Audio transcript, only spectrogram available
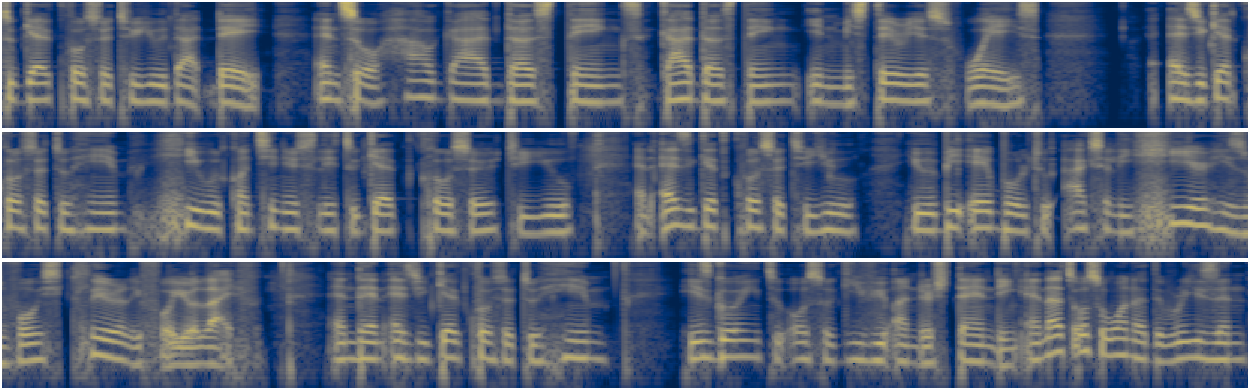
to get closer to you that day. And so, how God does things, God does things in mysterious ways. As you get closer to Him, He will continuously to get closer to you. And as He gets closer to you, you will be able to actually hear His voice clearly for your life. And then, as you get closer to Him, he's going to also give you understanding. And that's also one of the reason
